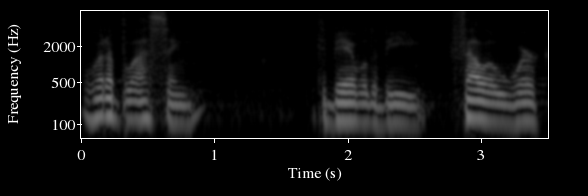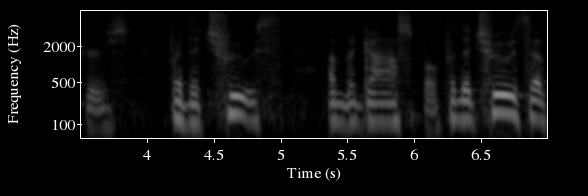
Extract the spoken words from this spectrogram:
What a blessing to be able to be fellow workers for the truth of the gospel, for the truth of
